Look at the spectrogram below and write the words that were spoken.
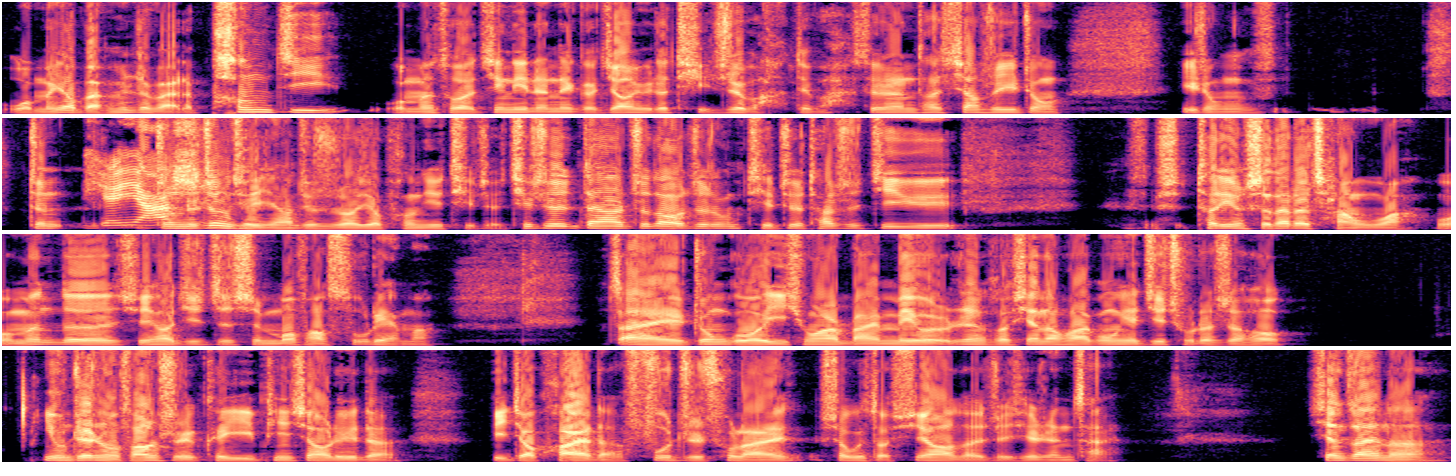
我们要百分之百的抨击我们所经历的那个教育的体制吧，对吧？虽然它像是一种一种政政治正确一样，就是说要抨击体制。其实大家知道，这种体制它是基于是特定时代的产物啊。我们的学校机制是模仿苏联嘛，在中国一穷二白、没有任何现代化工业基础的时候，用这种方式可以拼效率的、比较快的复制出来社会所需要的这些人才。现在呢，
